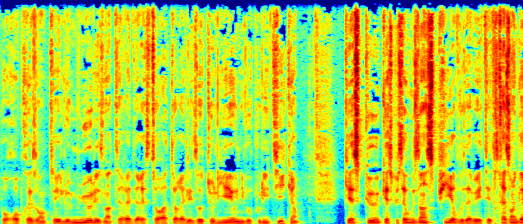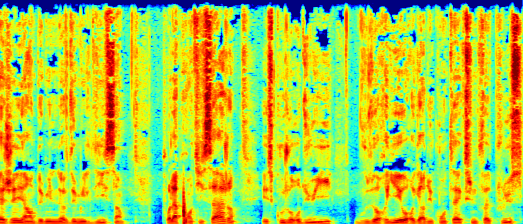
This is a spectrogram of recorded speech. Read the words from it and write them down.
pour représenter le mieux les intérêts des restaurateurs et des hôteliers au niveau politique. Qu'est-ce que, qu'est-ce que ça vous inspire? Vous avez été très engagé hein, en 2009-2010 pour l'apprentissage. Est-ce qu'aujourd'hui, vous auriez, au regard du contexte, une fois de plus,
